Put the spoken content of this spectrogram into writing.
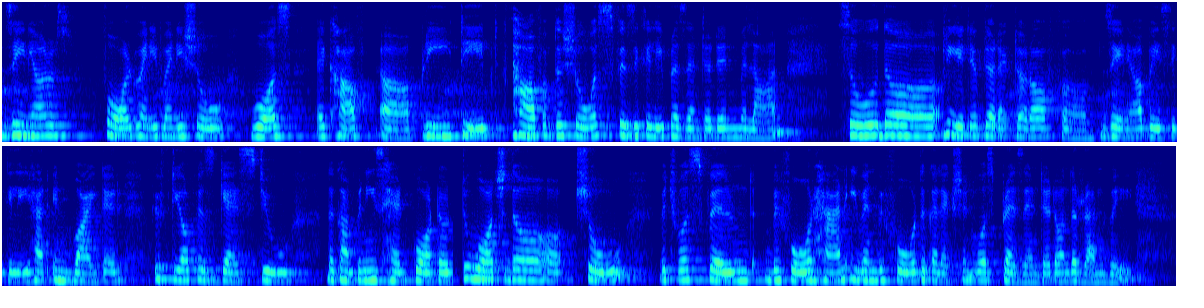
Zegna's fall 2020 show was like half uh, pre-taped. Half of the show was physically presented in milan. So the creative director of uh, basically had invited 50 of his guests to the company's headquarters to watch the show which was filmed beforehand even before the collection was presented on the runway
